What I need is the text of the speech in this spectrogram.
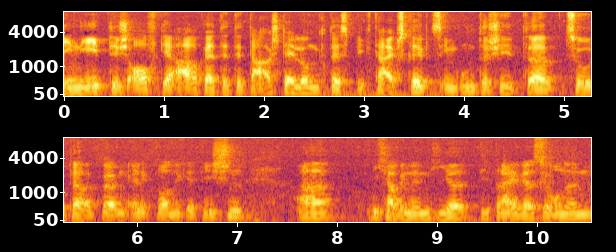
genetisch aufgearbeitete Darstellung des Big TypeScripts im Unterschied äh, zu der Bergen Electronic Edition. Äh, ich habe Ihnen hier die drei Versionen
